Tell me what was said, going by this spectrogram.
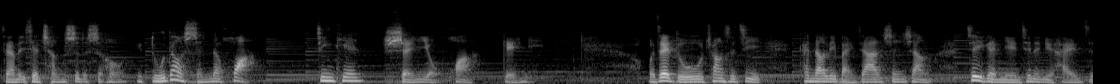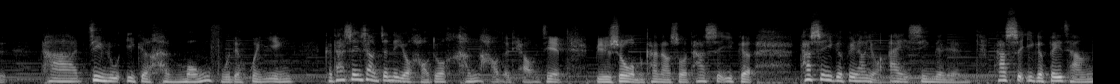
这样的一些程式的时候，你读到神的话。今天神有话给你。我在读创世纪，看到利百加的身上，这个年轻的女孩子，他进入一个很蒙福的婚姻。可他身上真的有好多很好的条件，比如说我们看到说他是一个，他是一个非常有爱心的人，他是一个非常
